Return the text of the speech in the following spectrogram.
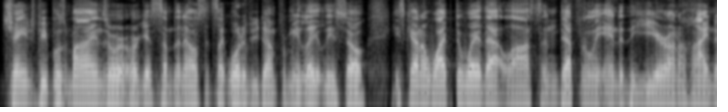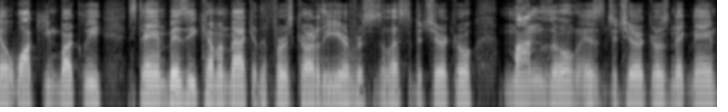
change people's minds or, or get something else. It's like, what have you done for me lately? So he's kind of wiped away that loss and definitely ended the year on a high note. Joaquin Buckley staying busy, coming back at the first card of the year versus Alessa Di Chirico. Manzo is Di Chirico's nickname.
